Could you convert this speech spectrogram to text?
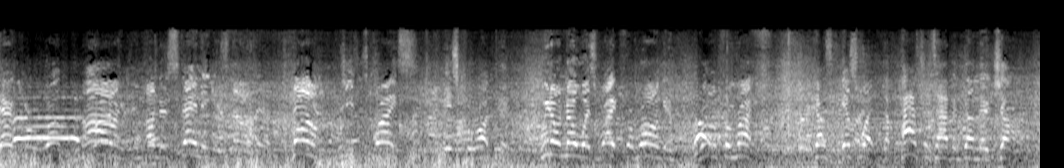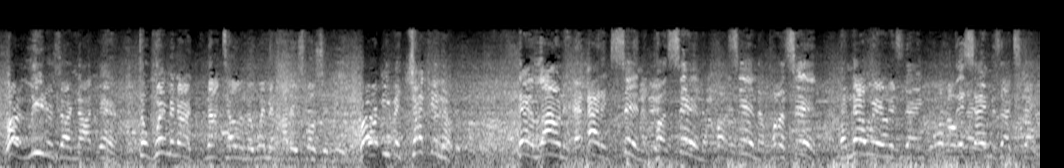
Their corrupt mind and understanding is now there. Now Jesus Christ is corrupted. We don't know what's right from wrong and wrong from right. Because guess what? The pastors haven't done their job. Our leaders are not there. The women are not telling the women how they're supposed to be, or even checking them. They're allowing it and adding sin upon sin upon sin upon sin. And now we're in this thing, this same exact state.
